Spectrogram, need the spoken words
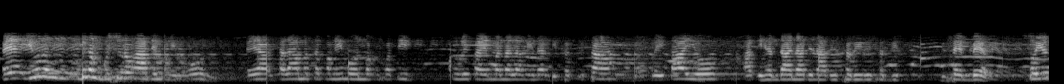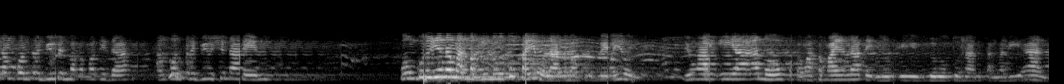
Kaya yun ang, yun ang gusto ng ating Panginoon. Kaya salamat sa Panginoon, mga kapatid. Tuloy tayong manalangin ng isa't isa, pray tayo, at ihanda natin natin sarili sa Dis- December. So yun ang contribution, mga kapatid ha. Ang contribution natin, kung gusto nyo naman, magluluto tayo, wala namang problema yun. Yung aking iya, ano, kamasamayan natin, ilul- iluluto natin tanghalian.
